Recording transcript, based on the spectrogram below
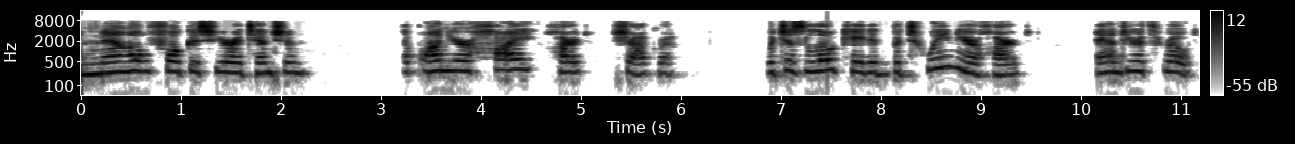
And now focus your attention upon your high heart chakra, which is located between your heart and your throat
